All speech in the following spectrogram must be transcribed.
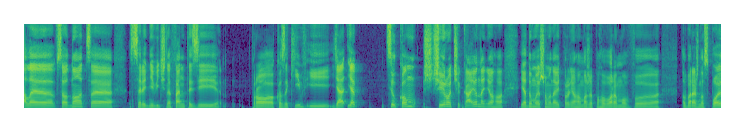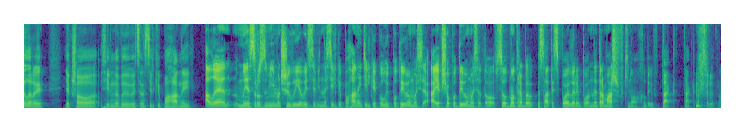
Але все одно це середньовічне фентезі про козаків. І я я цілком щиро чекаю на нього. Я думаю, що ми навіть про нього може поговоримо в обережно спойлери, якщо фільм не виявиться настільки поганий. Але ми зрозуміємо, чи виявиться він настільки поганий, тільки коли подивимося. А якщо подивимося, то все одно треба писати спойлери, бо не дарма ж в кіно ходив. Так, так, абсолютно.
